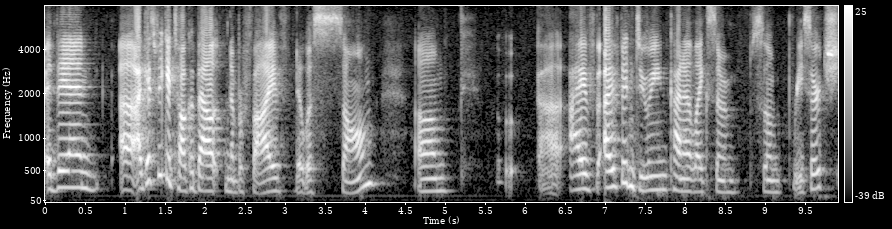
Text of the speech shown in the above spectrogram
and then uh, I guess we could talk about number five, Noah Song. Um, uh, I've I've been doing kind of like some some research,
